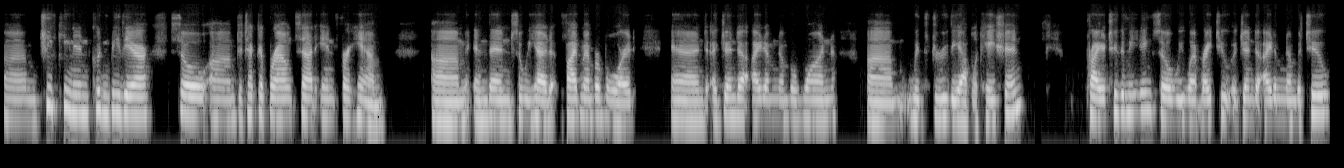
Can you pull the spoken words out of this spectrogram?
um, Chief Keenan couldn't be there, so um, Detective Brown sat in for him. Um, and then, so we had five member board and agenda item number one um, withdrew the application prior to the meeting. So we went right to agenda item number two,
